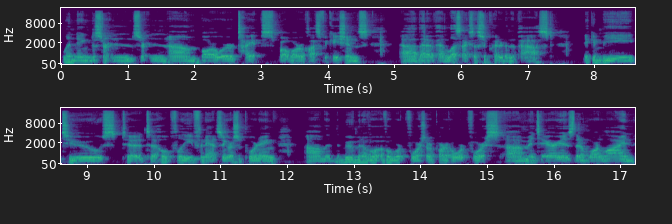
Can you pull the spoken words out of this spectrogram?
lending to certain certain um, borrower types, borrower classifications uh, that have had less access to credit in the past. It can be to to, to hopefully financing or supporting um, the, the, movement of a, of a, workforce or a part of a workforce um, into areas that are more aligned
